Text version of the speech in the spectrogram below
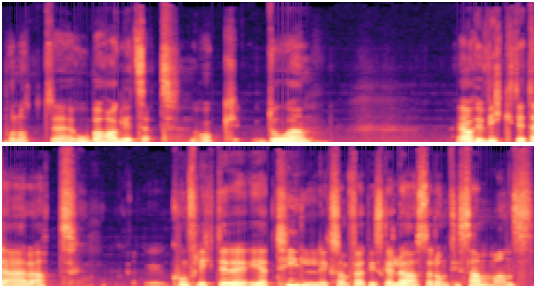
på något eh, obehagligt sätt. Och då, ja hur viktigt det är att konflikter är till liksom för att vi ska lösa dem tillsammans.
